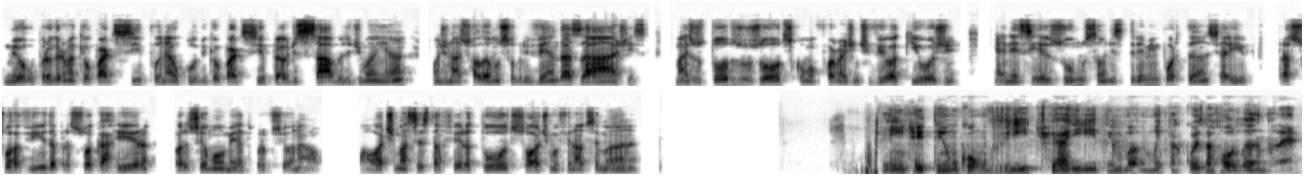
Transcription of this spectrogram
O meu o programa que eu participo, né, o clube que eu participo é o de sábado de manhã, onde nós falamos sobre vendas ágeis. Mas o, todos os outros, conforme a gente viu aqui hoje é, nesse resumo, são de extrema importância aí para a sua vida, para a sua carreira, para o seu momento profissional. Uma ótima sexta-feira a todos, ótimo final de semana. Gente, tem um convite aí, tem muita coisa rolando, né?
